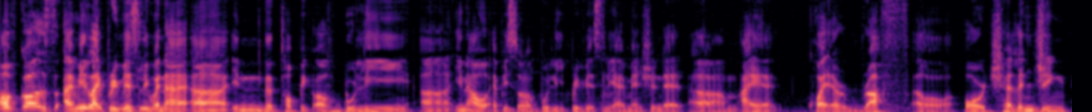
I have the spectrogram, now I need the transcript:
of course, I mean like previously when I uh in the topic of bully, uh in our episode of bully previously I mentioned that um I had quite a rough or or challenging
